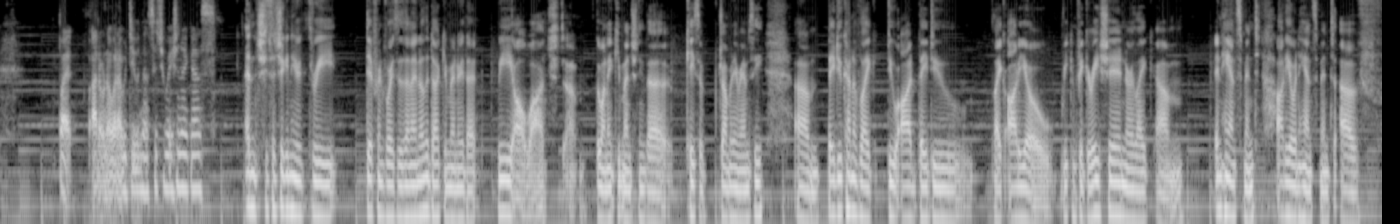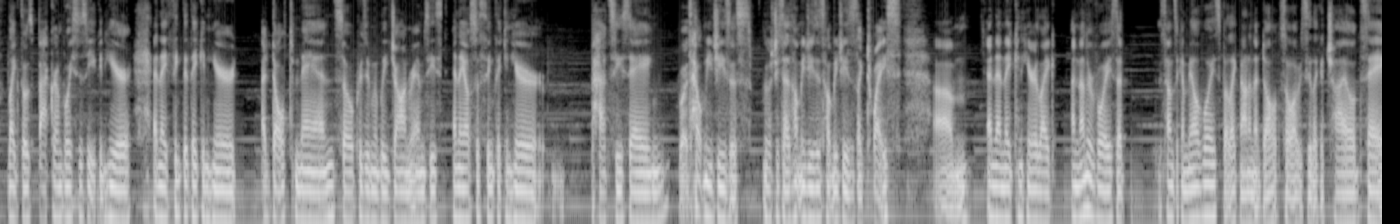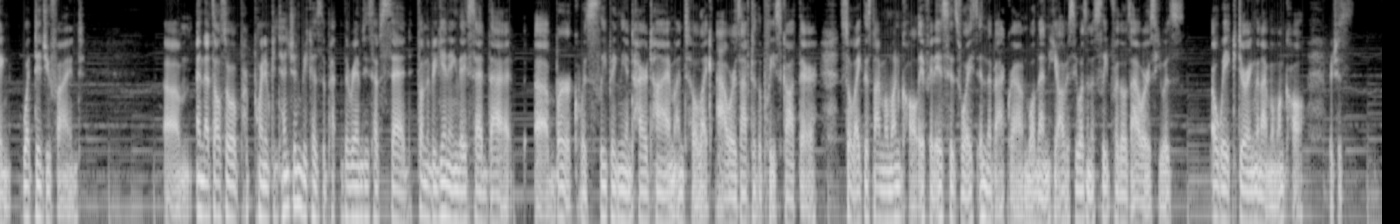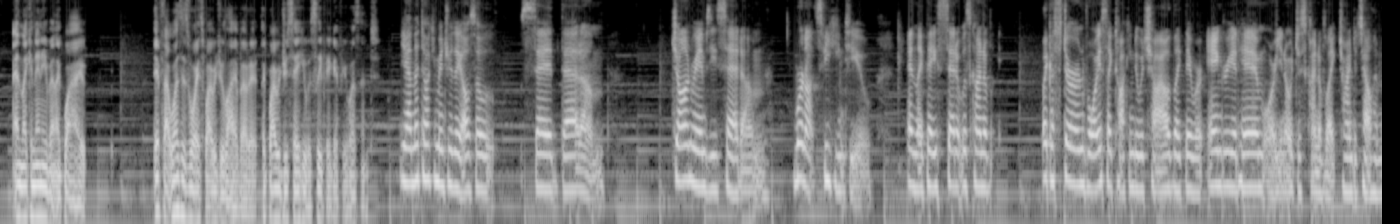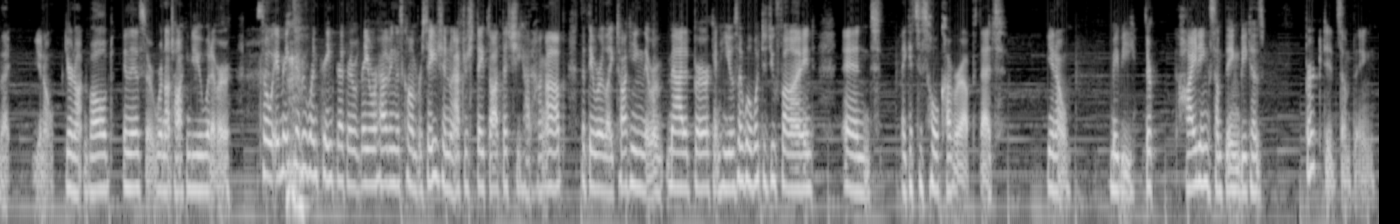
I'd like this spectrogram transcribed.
But I don't know what I would do in that situation. I guess. And she said she can hear three different voices. And I know the documentary that we all watched, um, the one I keep mentioning, the case of John Ramsey. Um, they do kind of like do odd. They do like audio reconfiguration or like um, enhancement, audio enhancement of like those background voices that you can hear, and they think that they can hear adult man, so presumably John Ramsey, and they also think they can hear Patsy saying, "Help me, Jesus." She says, "Help me, Jesus, help me, Jesus," like twice, um, and then they can hear like another voice that sounds like a male voice, but like not an adult, so obviously like a child saying, "What did you find?" Um, and that's also a p- point of contention because the the Ramseys have said from the beginning they said that uh, Burke was sleeping the entire time until like hours after the police got there. So like this 911 call, if it is his voice in the background, well then he obviously wasn't asleep for those hours. He was awake during the 911 call, which is, and like in any event, like why, if that was his voice, why would you lie about it? Like why would you say he was sleeping if he wasn't? Yeah, in that documentary, they also said that um, John Ramsey said, um, "We're not speaking to you," and like they said it was kind of like a stern voice, like talking to a child, like they were angry at him, or you know, just kind of like trying to tell him that you know you're not involved in this, or we're not talking to you, whatever. So it makes everyone think that they were having this conversation after they thought that she had hung up, that they were like talking, they were mad at Burke, and he was like, "Well, what did you find?" And like it's this whole cover up that, you know, maybe they're hiding something because Burke did something.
